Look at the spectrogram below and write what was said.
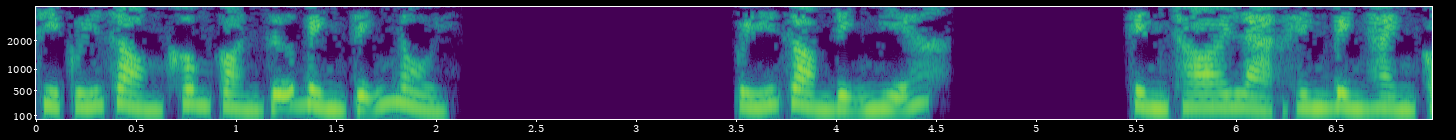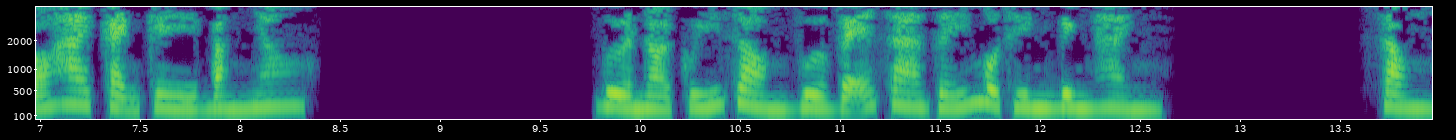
thì quý giòm không còn giữ bình tĩnh nổi. Quý giòm định nghĩa. Hình thoi là hình bình hành có hai cạnh kề bằng nhau. Vừa nói quý giòm vừa vẽ ra giấy một hình bình hành. Xong,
